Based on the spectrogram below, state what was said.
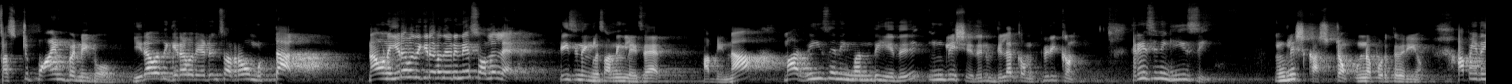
ஃபர்ஸ்ட் பாயிண்ட் பண்ணிக்கோ. இருபதுக்கு இருபது எடுன்னு சொல்றவன் முட்டாள். நான் உனக்கு இருபதுக்கு இருபது எடுனே சொல்லலை. ரீசனிங்ல சொன்னீங்களே சார் அப்படின்னா மா ரீசனிங் வந்து எது? இங்கிலீஷ் எதுன்னு விளக்கம் பிரிக்கணும். ரீசனிங் ஈஸி இங்கிலீஷ் கஷ்டம் உன்னை பொறுத்த வரையும். அப்ப இதை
